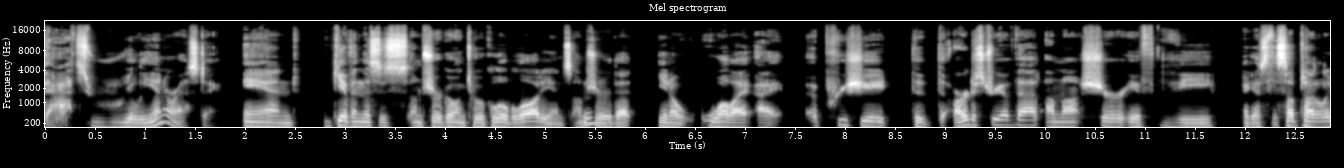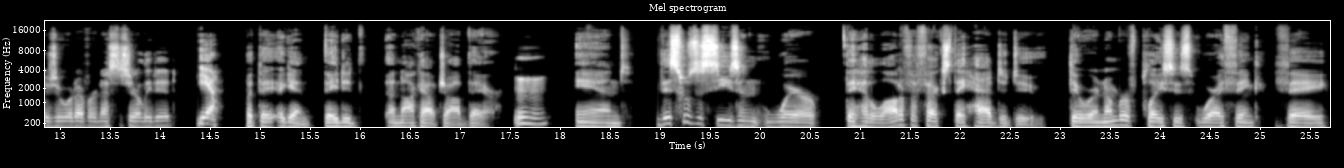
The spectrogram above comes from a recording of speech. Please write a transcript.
that's really interesting. And given this is, I'm sure, going to a global audience, I'm Mhm. sure that, you know, while I, I appreciate the, the artistry of that, I'm not sure if the, I guess the subtitlers or whatever necessarily did. Yeah. But they, again, they did a knockout job there. hmm And this was a season where they had a lot of effects they had to do. There were a number of places where I think they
